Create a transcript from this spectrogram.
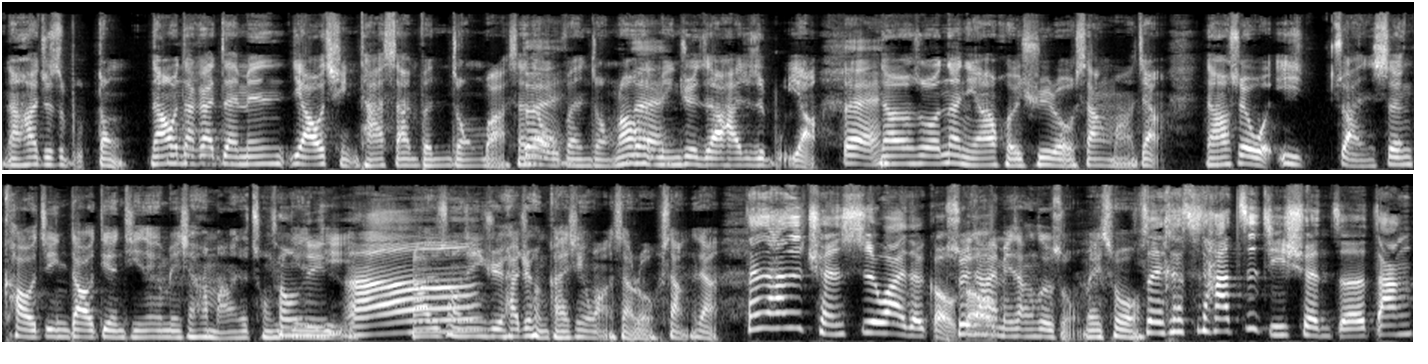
然后他就是不动，然后大概在那边邀请他三分钟吧，三到五分钟，然后很明确知道他就是不要，对，然后就说那你要回去楼上吗？这样，然后所以我一。转身靠近到电梯那个面向，他马上就冲进电梯，然后就冲进去，他就很开心往上楼上这样。但是他是全室外的狗狗，所以他还没上厕所，没错。所以可是他自己选择当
